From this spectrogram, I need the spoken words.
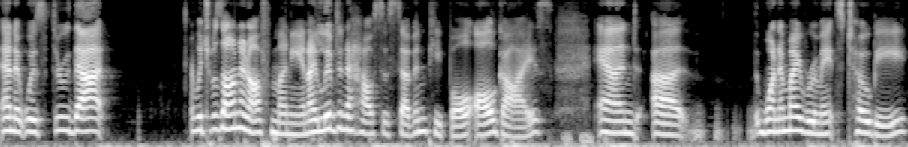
And it was through that which was on and off money. And I lived in a house of seven people, all guys. And uh, one of my roommates, Toby,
